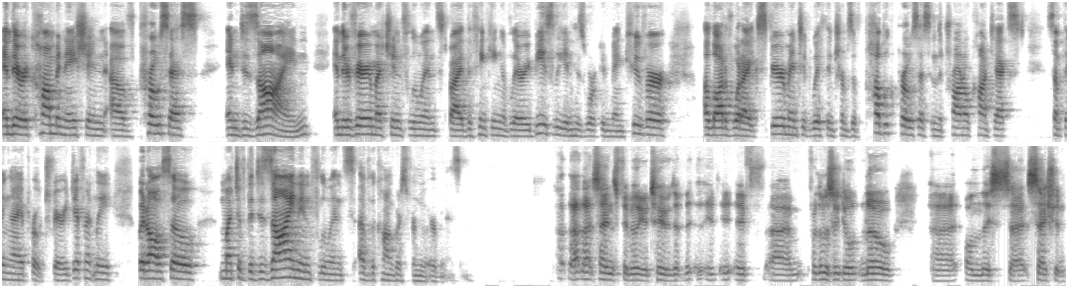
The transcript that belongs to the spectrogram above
And they're a combination of process and design, and they're very much influenced by the thinking of Larry Beasley and his work in Vancouver. A lot of what I experimented with in terms of public process in the Toronto context, something I approach very differently, but also much of the design influence of the Congress for New Urbanism. That, that sounds familiar too. That if um, for those who don't know, uh, on this uh, session,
